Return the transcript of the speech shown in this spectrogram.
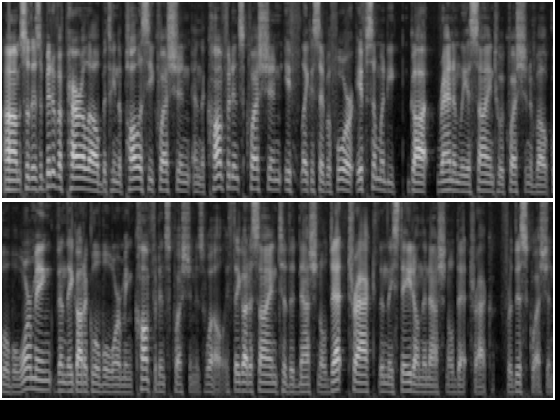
Um, so there's a bit of a parallel between the policy question and the confidence question. If, like I said before, if somebody got randomly assigned to a question about global warming, then they got a global warming confidence question as well. If they got assigned to the national debt track, then they stayed on the national debt track for this question.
